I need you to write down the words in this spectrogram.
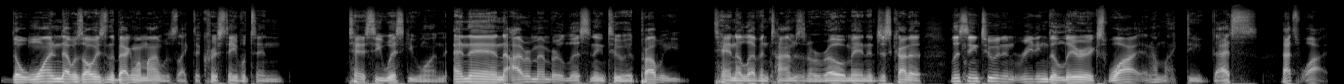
the one that was always in the back of my mind was like the Chris Stapleton Tennessee whiskey one. And then I remember listening to it probably 10, 11 times in a row, man, and just kind of listening to it and reading the lyrics why. And I'm like, dude, that's, that's why.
